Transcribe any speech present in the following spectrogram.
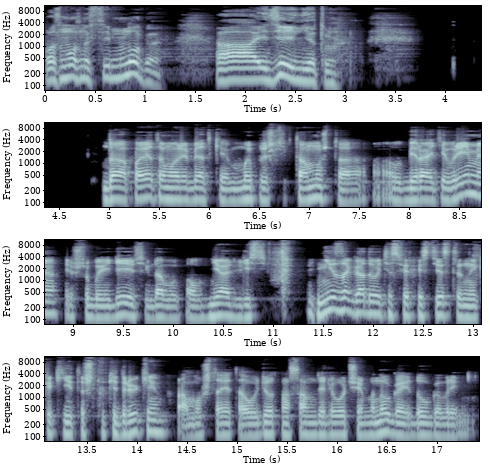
возможностей много, а идей нету. Да, поэтому, ребятки, мы пришли к тому, что выбирайте время, и чтобы идеи всегда выполнялись. Не загадывайте сверхъестественные какие-то штуки-дрюки, потому что это уйдет на самом деле очень много и долго времени.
